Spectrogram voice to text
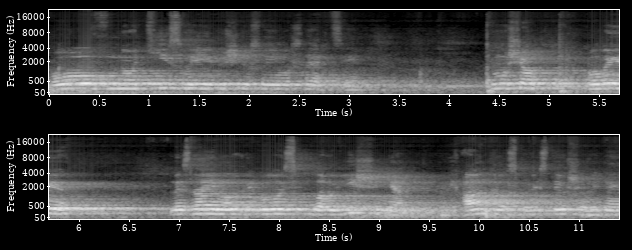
в повноті своєї душі, в своєму серці. Тому що коли ми знаємо, відбулося благовіщення, і ангел сповістив, що від неї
